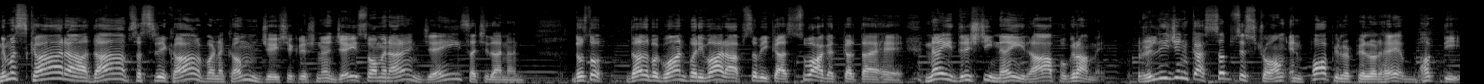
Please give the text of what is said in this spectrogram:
नमस्कार, आदाब, सत वणकम। जय श्री कृष्ण, जय स्वामीनारायण, जय सच्चिदानंद। दोस्तों, दादा भगवान परिवार आप सभी का स्वागत करता है नई दृष्टि, नई राह प्रोग्राम में। रिलीजन का सबसे स्ट्रॉन्ग एंड पॉपुलर पिलर है भक्ति,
